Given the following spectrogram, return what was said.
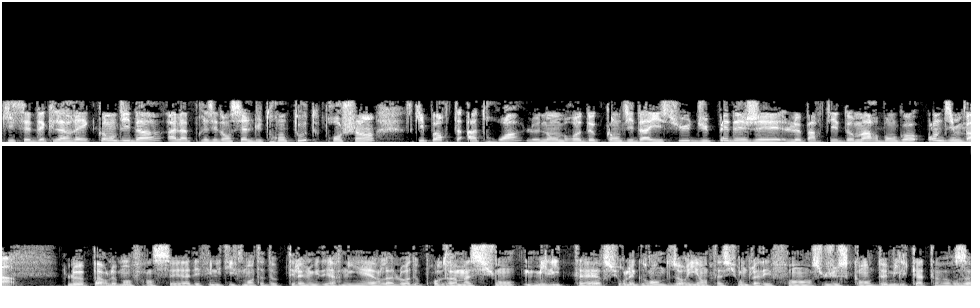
qui s'est déclaré candidat à la présidentielle du 30 août prochain, ce qui porte à trois le nombre de candidats issus du PDG, le parti d'Omar Bongo Ondimba. Le Parlement français a définitivement adopté la nuit dernière la loi de programmation militaire sur les grandes orientations de la défense jusqu'en 2014.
